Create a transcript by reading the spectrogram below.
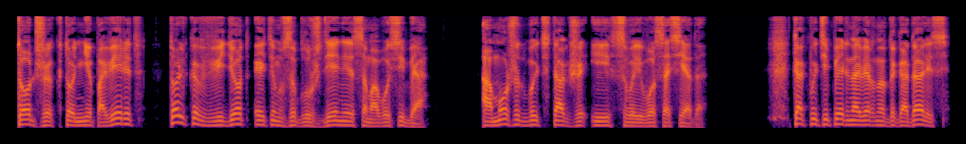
Тот же, кто не поверит, только введет этим в заблуждение самого себя, а может быть также и своего соседа. Как вы теперь, наверное, догадались,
